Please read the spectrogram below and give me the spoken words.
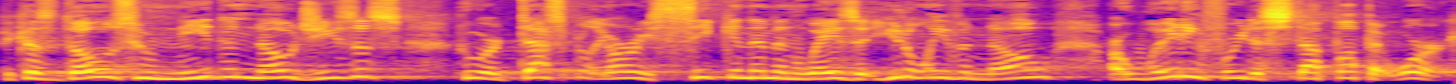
Because those who need to know Jesus, who are desperately already seeking them in ways that you don't even know, are waiting for you to step up at work.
